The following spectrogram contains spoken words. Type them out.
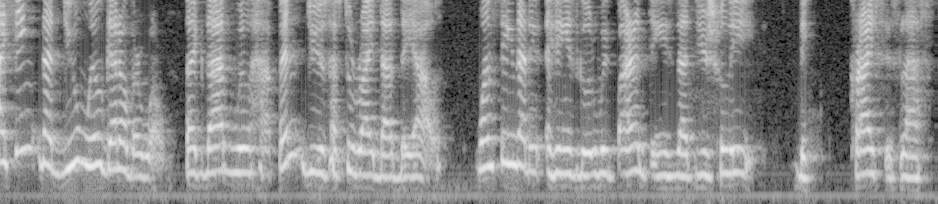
I think that you will get overwhelmed. Like that will happen. You just have to write that day out. One thing that I think is good with parenting is that usually the crisis lasts.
